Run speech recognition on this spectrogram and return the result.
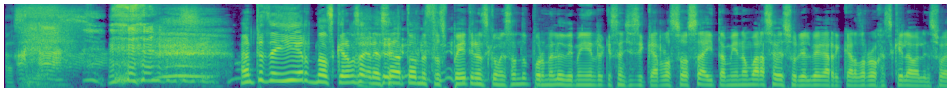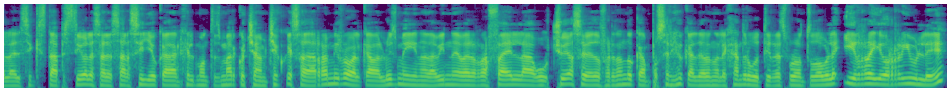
Antes de irnos, queremos agradecer a todos nuestros Patreons, comenzando por Melo de May, Enrique Sánchez y Carlos Sosa, y también Omar Aceves, Uriel Vega, Ricardo Rojas, Keila Valenzuela, el Six Tap, Steve Alessar Sillo, Cada Ángel Montes, Marco Chamcheco, Quesada, Ramiro Balcaba, Luis Medina, David Nevera, Rafael Aguchuya, Acevedo, Fernando Campos, Sergio Calderón, Alejandro Gutiérrez, Pronto Doble y Rey Horrible.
